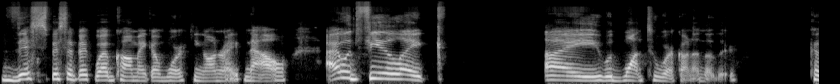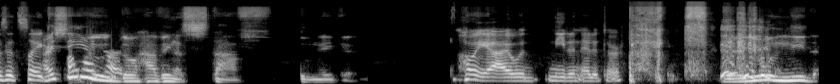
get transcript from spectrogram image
this specific webcomic I'm working on right now, I would feel like I would want to work on another. Because it's like, I see oh you, God. though, having a staff to make it. Oh, yeah, I would need an editor. Yeah, you will need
